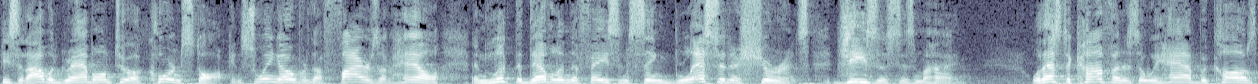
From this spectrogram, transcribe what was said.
he said, I would grab onto a cornstalk and swing over the fires of hell and look the devil in the face and sing, Blessed assurance, Jesus is mine. Well, that's the confidence that we have because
